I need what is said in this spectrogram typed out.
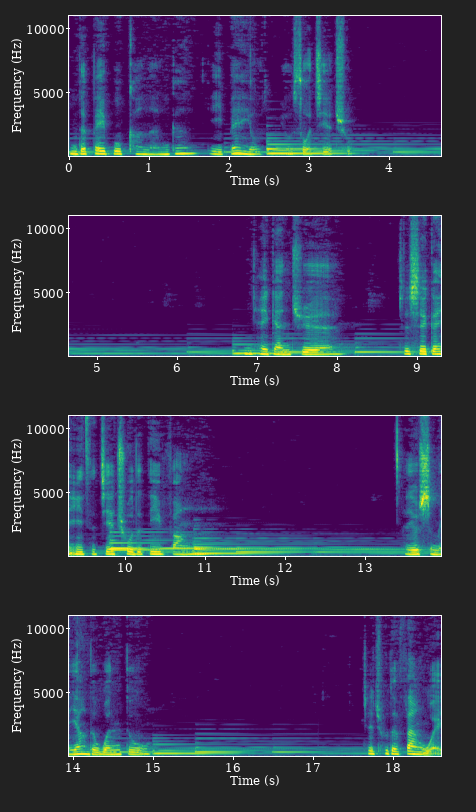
你的背部可能跟椅背有有所接触。你可以感觉这些跟椅子接触的地方，还有什么样的温度？接触的范围、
